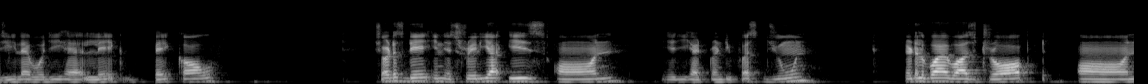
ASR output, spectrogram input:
झील है वो जी है Lake Baikal shortest day in Australia is on he had 21st June little boy was dropped on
